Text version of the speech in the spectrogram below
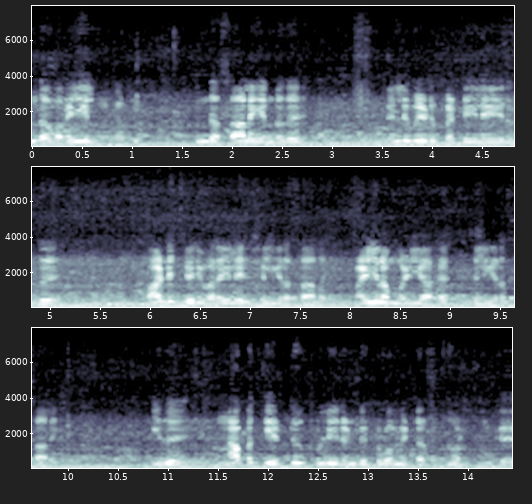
அந்த வகையில் இந்த சாலை என்பது வெள்ளுமேடுப்பேட்டையிலே இருந்து பாண்டிச்சேரி வரையிலே செல்கிற சாலை மயிலம் வழியாக செல்கிற சாலை. இது நாற்பத்தி எட்டு புள்ளி ரெண்டு கிலோமீட்டர் தூரத்திற்கு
